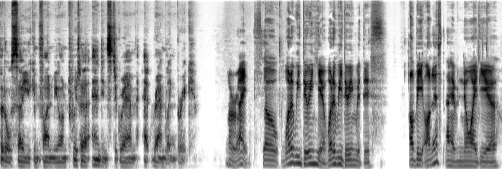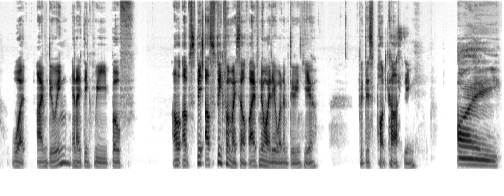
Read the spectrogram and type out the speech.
but also you can find me on Twitter and Instagram at ramblingbrick. All right. So, what are we doing here? What are we doing with this? I'll be honest, I have no idea what I'm doing, and I think we both I'll, I'll speak I'll speak for myself. I have no idea what I'm doing here with this podcasting. I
